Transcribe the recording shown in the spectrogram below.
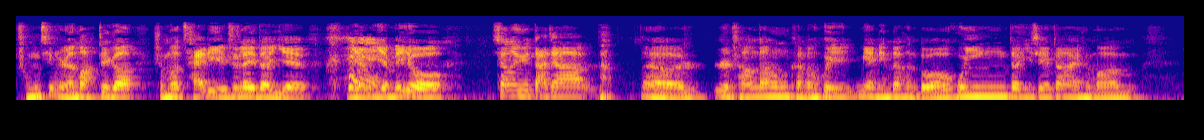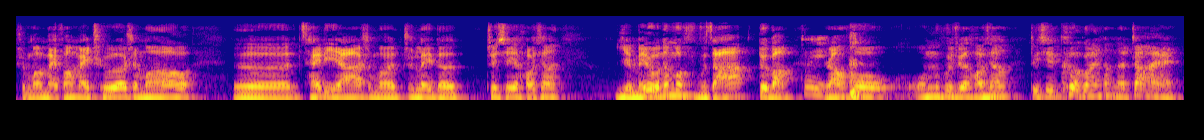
重庆人嘛，这个什么彩礼之类的也也也没有，相当于大家呃日常当中可能会面临的很多婚姻的一些障碍，什么什么买房买车，什么呃彩礼啊什么之类的，这些好像也没有那么复杂，对吧？对然后我们会觉得好像这些客观上的障碍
